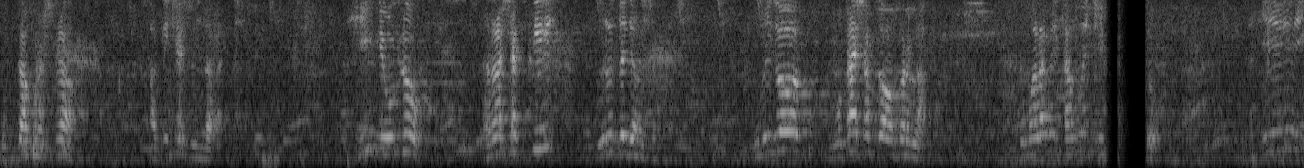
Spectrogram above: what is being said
तुमचा प्रश्न अतिशय सुंदर आहे. ही निवडणूक धनशक्ती विरुद्ध जनशक्ती. तुम्ही जो मोठा शब्द वापरला तुम्हाला मी सांगू इच्छितो की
